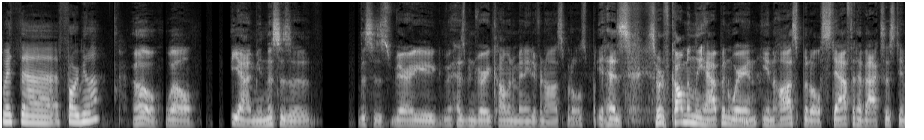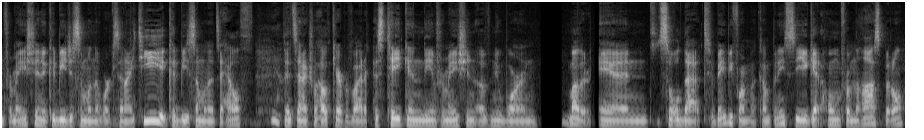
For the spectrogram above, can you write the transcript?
With the formula? Oh well, yeah. I mean, this is a this is very has been very common in many different hospitals. But it has sort of commonly happened where in in hospital staff that have access to information, it could be just someone that works in IT, it could be someone that's a health that's an actual healthcare provider, has taken the information of newborn mother and sold that to baby formula companies. So you get home from the hospital,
